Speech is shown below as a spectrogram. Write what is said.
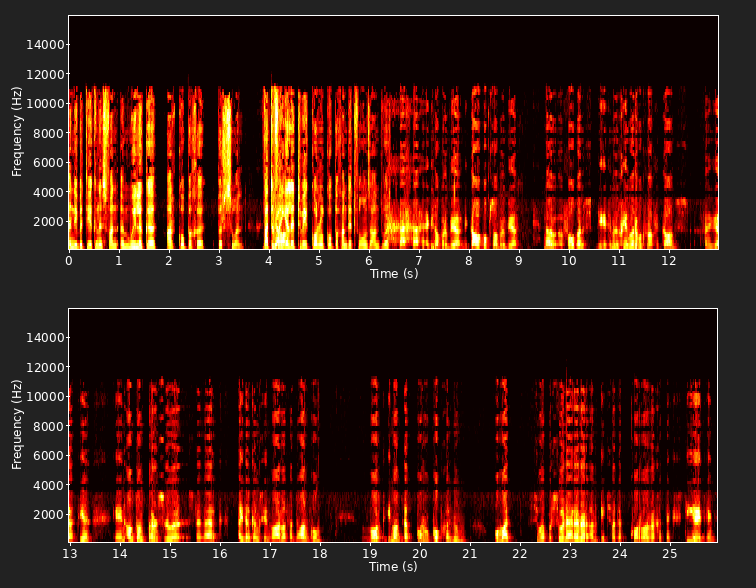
in die betekenis van 'n moeilike, hardkoppige persoon. Watter ja. van julle twee korrelkoppe gaan dit vir ons antwoord? Ek sal probeer. Die kaalkop sal probeer. Nou, volgens die etimologie woordeboek van Afrikaans van die WAT En Anton Prinsloo se werk uitdrukkings en waar hulle vandaan kom word iemand 'n korrelkop genoem omdat so 'n persoon herinner aan iets wat 'n korrelrige tekstuur het en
